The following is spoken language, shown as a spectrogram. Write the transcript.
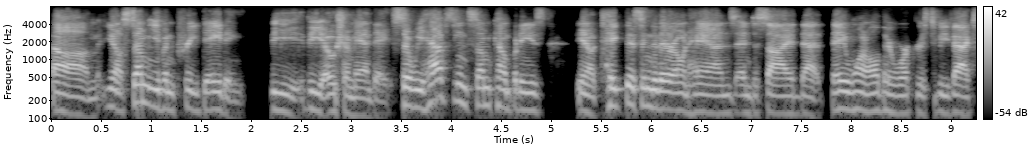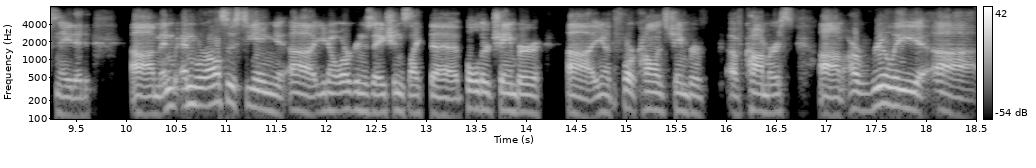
um, you know, some even predating the, the OSHA mandate. So we have seen some companies you know take this into their own hands and decide that they want all their workers to be vaccinated um, and, and we're also seeing uh, you know organizations like the boulder chamber uh, you know the fort collins chamber of Commerce um, are really uh,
